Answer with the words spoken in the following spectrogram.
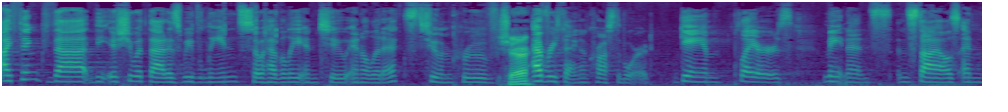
I think that the issue with that is we've leaned so heavily into analytics to improve sure. everything across the board: game, players, maintenance, and styles. And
